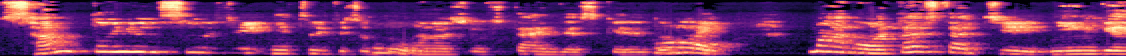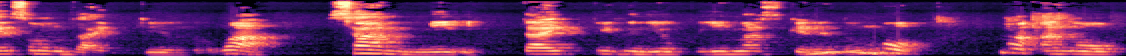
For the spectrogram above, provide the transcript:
3という数字についてちょっとお話をしたいんですけれども、はい。まあ、あの、私たち人間存在っていうのは、三位一体っていうふうによく言いますけれども、まあ、あの、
